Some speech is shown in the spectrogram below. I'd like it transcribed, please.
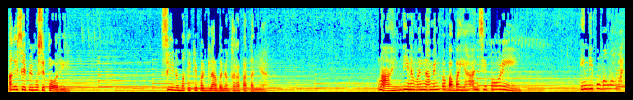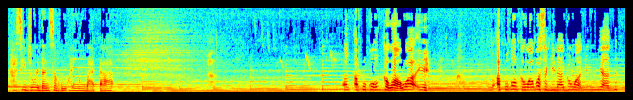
Ang isipin mo si Tori. Sino makikipaglaban ng karapatan niya? Ma, hindi naman namin pababayaan si Tori. Hindi po mawawala si Jordan sa buhay ng bata. Ang apo ko ang kawawa eh. Ang apo ko ang kawawa sa ginagawa niyo niyan.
